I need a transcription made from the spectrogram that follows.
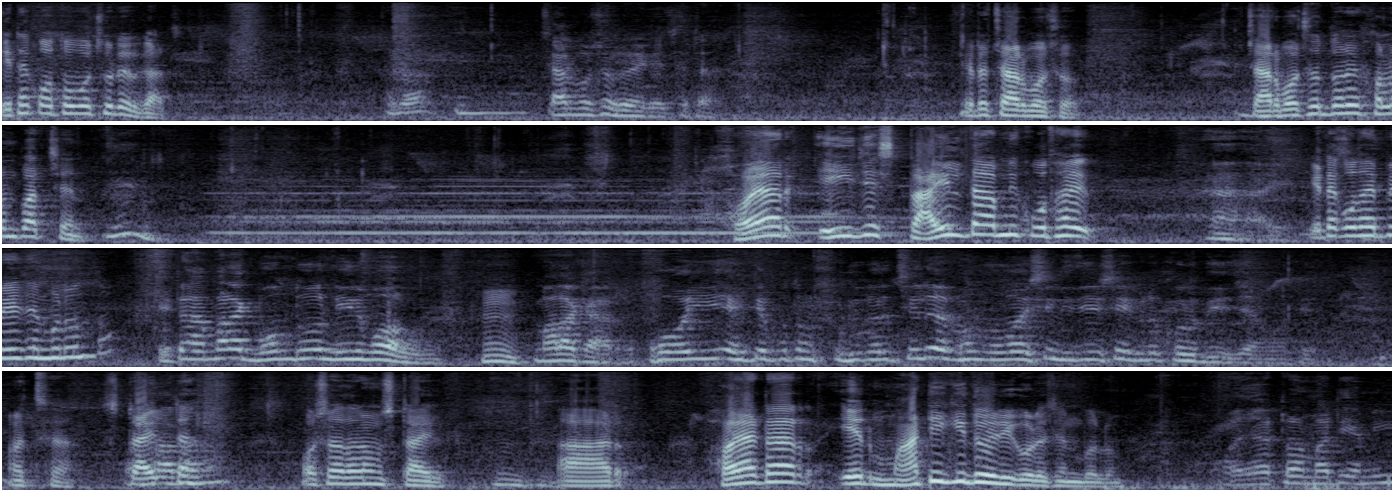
এটা কত বছরের গাছ? চার বছর হয়ে গেছে এটা। এটা চার বছর। চার বছর ধরে ফলন পাচ্ছেন? হয়ার এই যে স্টাইলটা আপনি কোথায় হ্যাঁ এটা কোথায় পেয়েছেন বলুন তো? এটা আমার এক বন্ধু নির্মল হুম। মালাকার। ওই এইটা প্রথম শুরু করেছিল এবং ও এসে নিজে এসে এগুলো করে দিয়েছে আমাকে। আচ্ছা স্টাইলটা অসাধারণ। স্টাইল। আর হয়াটার এর মাটি কি তৈরি করেছেন বলুন? হাজারটার মাটি আমি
